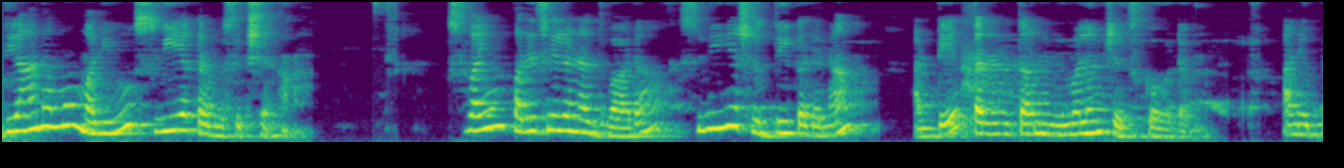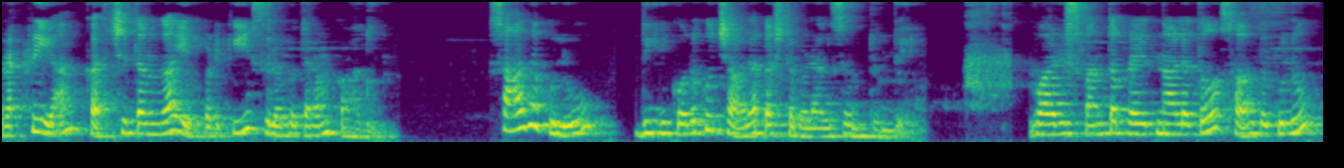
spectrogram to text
ధ్యానము మరియు స్వీయ క్రమశిక్షణ. స్వయం పరిశీలన ద్వారా స్వీయ శుద్ధీకరణ అంటే తనను తాను నిర్మలం చేసుకోవటం అనే ప్రక్రియ ఖచ్చితంగా ఎప్పటికీ సులభతరం కాదు. సాధకులు దీని కొరకు చాలా కష్టపడాల్సి ఉంటుంది. వారి స్వంత ప్రయత్నాలతో సాధకులు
